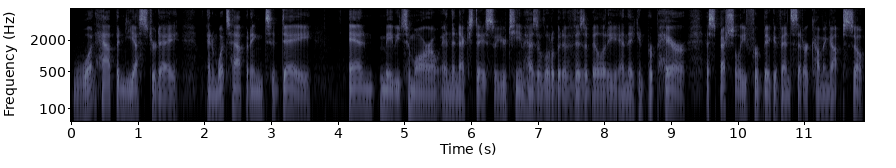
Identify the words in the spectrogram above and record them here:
what happened yesterday and what's happening today and maybe tomorrow and the next day. So your team has a little bit of visibility and they can prepare, especially for big events that are coming up. So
